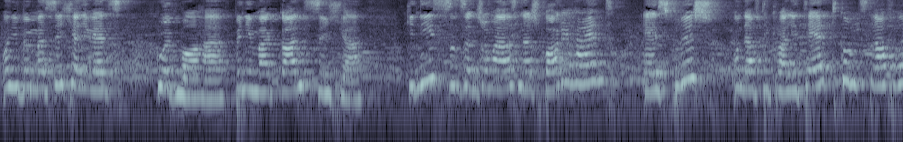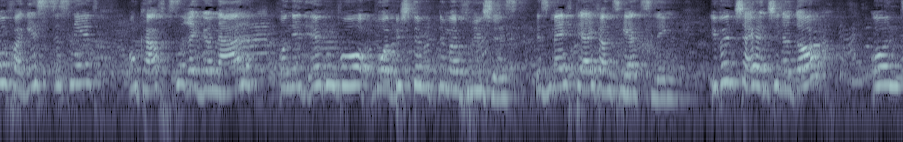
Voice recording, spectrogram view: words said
Und ich bin mir sicher, die wird es gut machen. Bin ich mir ganz sicher. Genießt unseren Schrommhausener Spargelheint. Er ist frisch und auf die Qualität kommt es drauf an, vergesst es nicht und kauft ihn regional und nicht irgendwo, wo er bestimmt nicht mehr frisch ist. Das möchte ich euch ans Herz legen. Ich wünsche euch einen schönen Tag und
